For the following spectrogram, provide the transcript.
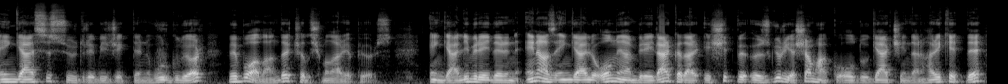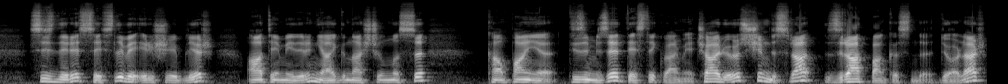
engelsiz sürdürebileceklerini vurguluyor ve bu alanda çalışmalar yapıyoruz. Engelli bireylerin en az engelli olmayan bireyler kadar eşit ve özgür yaşam hakkı olduğu gerçeğinden hareketle sizleri sesli ve erişilebilir ATM'lerin yaygınlaştırılması kampanya dizimize destek vermeye çağırıyoruz. Şimdi sıra Ziraat Bankası'nda diyorlar.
